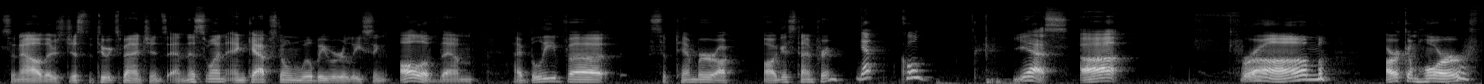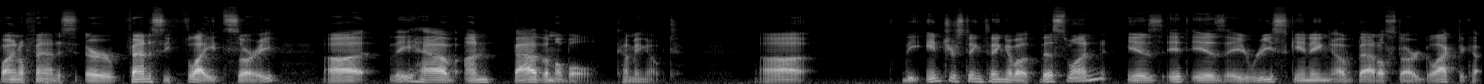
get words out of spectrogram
So now there's just the two expansions and this one, and Capstone will be releasing all of them. I believe uh, September, Au- August timeframe. yep. Cool. Yes. Uh from Arkham Horror Final Fantasy or Fantasy Flight, sorry. Uh they have Unfathomable coming out. Uh the interesting thing about this one is it is a reskinning of Battlestar Galactica,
